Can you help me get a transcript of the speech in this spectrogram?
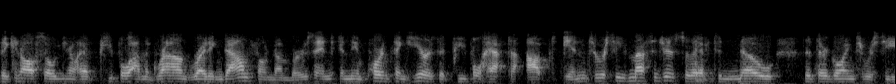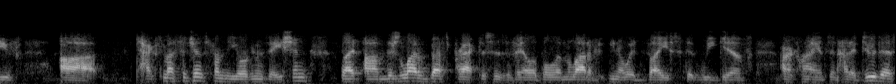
they can also you know, have people on the ground writing down phone numbers. And, and the important thing here is that people have to opt in to receive messages, so they have to know that they're going to receive uh, text messages from the organization, but um, there's a lot of best practices available and a lot of you know advice that we give our clients on how to do this,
